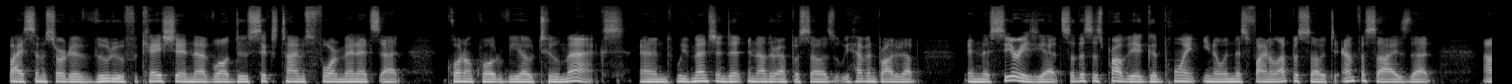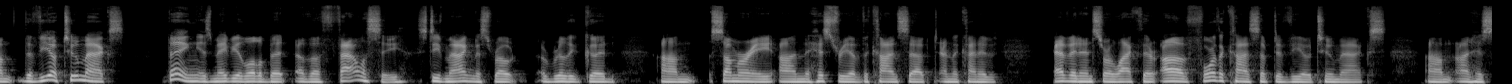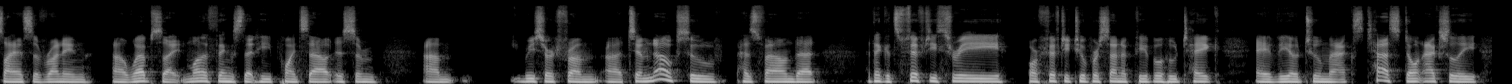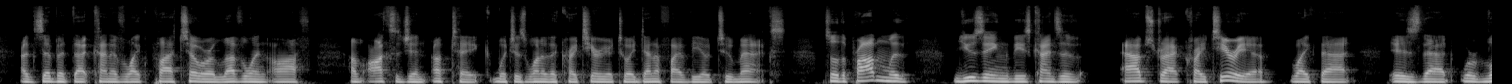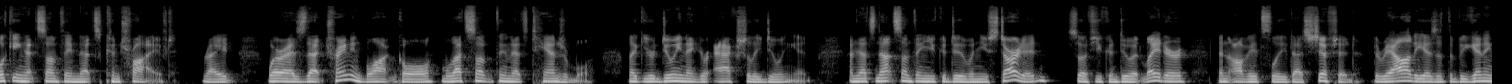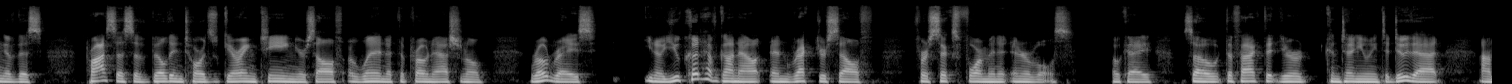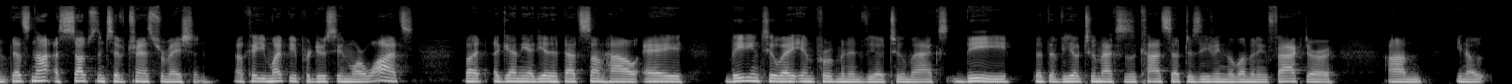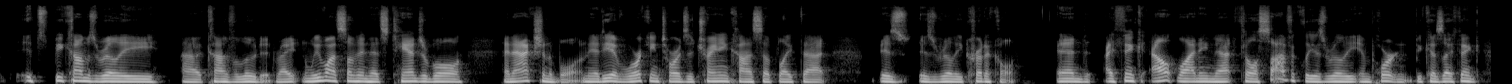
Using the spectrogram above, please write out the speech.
by some sort of voodooification of, well, do six times four minutes at quote unquote VO2 max. And we've mentioned it in other episodes, but we haven't brought it up in this series yet. So this is probably a good point, you know, in this final episode to emphasize that um, the VO2 max thing is maybe a little bit of a fallacy. Steve Magness wrote a really good um, summary on the history of the concept and the kind of evidence or lack thereof for the concept of VO2 max um, on his Science of Running uh, website. And one of the things that he points out is some um, research from uh, Tim Noakes, who has found that I think it's 53 or 52% of people who take a VO2 max test don't actually exhibit that kind of like plateau or leveling off of oxygen uptake, which is one of the criteria to identify VO2 max. So the problem with using these kinds of abstract criteria like that is that we're looking at something that's contrived, right? Whereas that training block goal, well, that's something that's tangible. Like you're doing that, you're actually doing it. And that's not something you could do when you started. So if you can do it later, then obviously that's shifted. The reality is at the beginning of this process of building towards guaranteeing yourself a win at the pro national road race, you know, you could have gone out and wrecked yourself for six four minute intervals. Okay. So the fact that you're continuing to do that, um, that's not a substantive transformation. Okay. You might be producing more watts, but again, the idea that that's somehow A, leading to a improvement in VO2 max, B, that the VO2 max as a concept is even the limiting factor, um, you know, it becomes really uh, convoluted, right? And we want something that's tangible and actionable. And the idea of working towards a training concept like that is is really critical. And I think outlining that philosophically is really important because I think,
